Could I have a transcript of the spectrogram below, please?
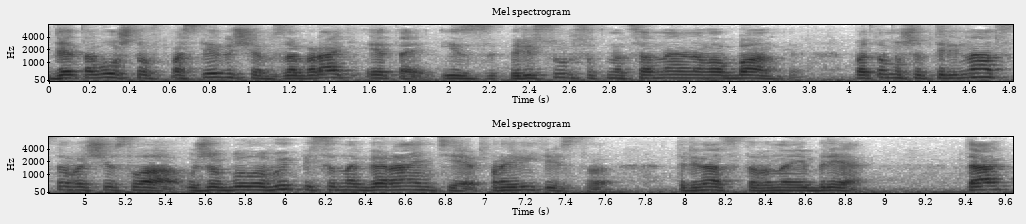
для того, чтобы в последующем забрать это из ресурсов Национального банка. Потому что 13 числа уже была выписана гарантия правительства 13 ноября. Так?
